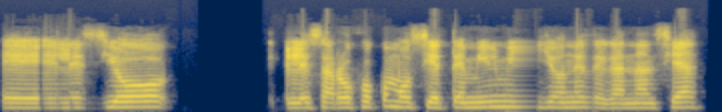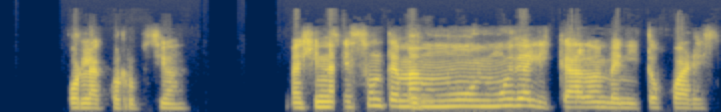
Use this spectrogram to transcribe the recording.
eh, les dio, les arrojó como 7 mil millones de ganancia por la corrupción. Imagina, es un tema muy, muy delicado en Benito Juárez.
